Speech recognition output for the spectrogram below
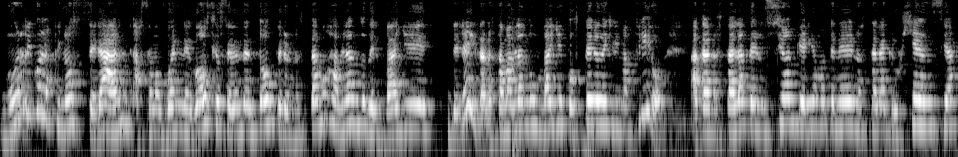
muy ricos los pinos serán, hacemos buen negocio, se venden todos, pero no estamos hablando del valle de Leida, no estamos hablando de un valle costero de clima frío. Acá no está la tensión que queríamos tener, no está la crujencia.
